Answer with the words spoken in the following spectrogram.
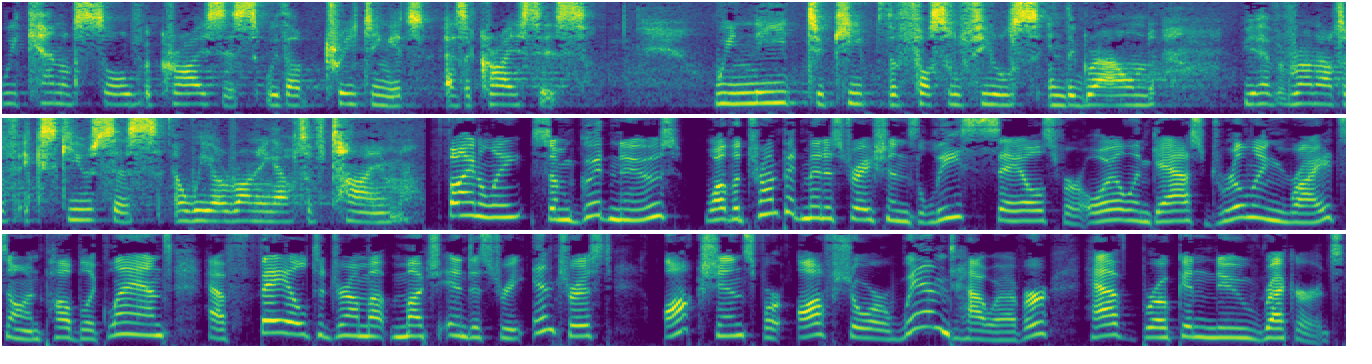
We cannot solve a crisis without treating it as a crisis. We need to keep the fossil fuels in the ground We have run out of excuses and we are running out of time. Finally, some good news. While the Trump administration's lease sales for oil and gas drilling rights on public lands have failed to drum up much industry interest, Auctions for offshore wind, however, have broken new records.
